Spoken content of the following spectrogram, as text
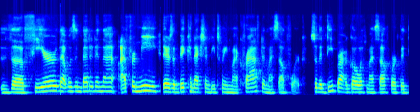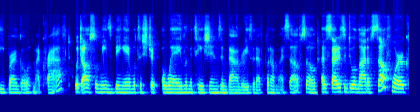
the fear that was embedded in that. I, for me, there's a big connection between my craft and my self work. So the deeper I go with my self work, the deeper I go with my craft, which also means being able to strip away limitations and boundaries that I've put on myself. So I've started to do a lot of self work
